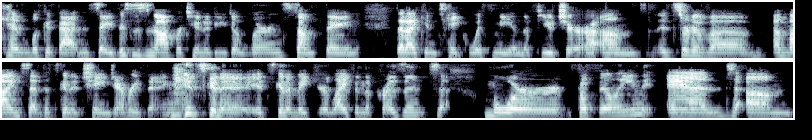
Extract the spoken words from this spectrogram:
can look at that and say this is an opportunity to learn something that I can take with me in the future. Um, it's sort of a, a mindset that's going to change everything. It's gonna it's gonna make your life in the present more fulfilling and um,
